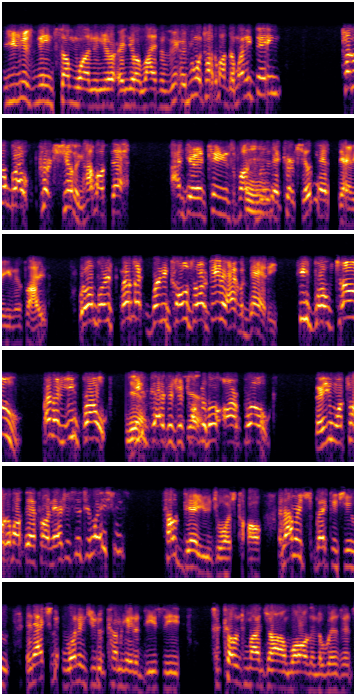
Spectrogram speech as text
You just need someone in your in your life. If you, if you want to talk about the money thing, talk about Curt Schilling. How about that? I guarantee you, it's a possibility mm-hmm. that Curt Schilling has a daddy in his life. Well, Bernie, matter of fact, Bernie Kosar did have a daddy. He broke too. Matter of fact, he broke. Yeah. These guys that you're Yeah. talking about are broke. Now you want to talk about their financial situations? How dare you, George Karl? And I respected you and actually wanted you to come here to DC to coach my John Wall and the Wizards.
